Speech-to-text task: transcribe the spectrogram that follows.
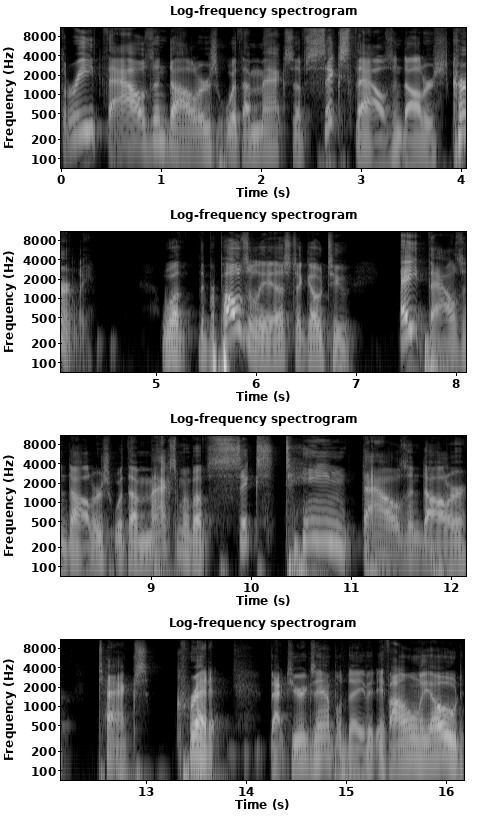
$3,000 with a max of $6,000 currently. Well, the proposal is to go to $8,000 with a maximum of $16,000 tax credit. Back to your example, David. If I only owed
